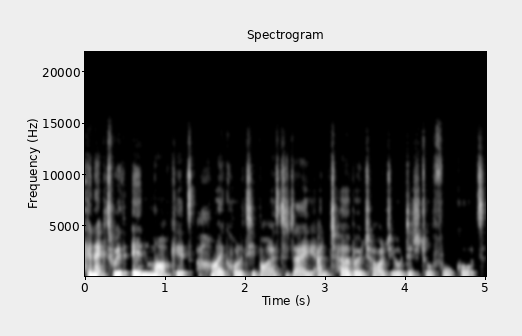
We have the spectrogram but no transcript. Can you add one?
Connect with in market, high quality buyers today and turbocharge your digital forecourt.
